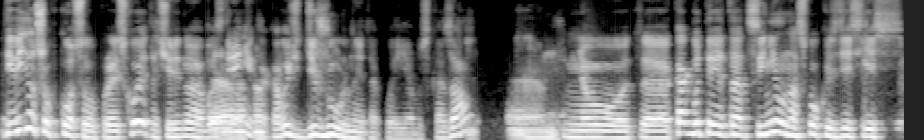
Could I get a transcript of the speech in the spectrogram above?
Ты видел, что в Косово происходит очередное обострение, да. как обычно, дежурное такое, я бы сказал. Эм. Вот. Э, как бы ты это оценил, насколько здесь есть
